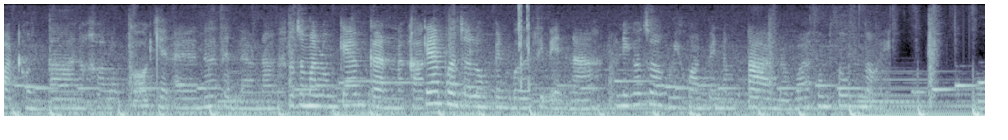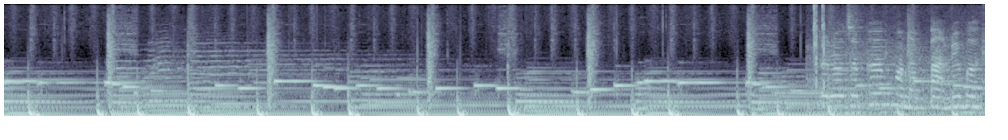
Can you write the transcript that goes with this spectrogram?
ปัดขนตานะคะ แล้วก็เขียนอายไลเนอร์เสร็จแล้วนะ เราจะมาลงแก้มกันนะคะ แก้มเฟิร์นจะลงเป็นเบอร์ 11 นะ อันนี้ก็จะมีความเป็นน้ำตาลแบบว่าส้มๆหน่อย เดี๋ยวเราจะเพิ่มความน้ำตาลด้วยเบอร์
